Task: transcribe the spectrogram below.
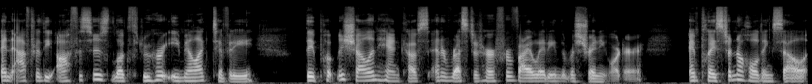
and after the officers looked through her email activity, they put Michelle in handcuffs and arrested her for violating the restraining order and placed her in a holding cell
